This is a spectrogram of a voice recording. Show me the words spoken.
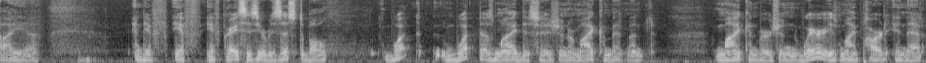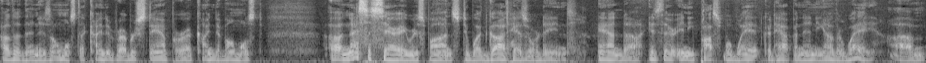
I, uh, and if if if grace is irresistible, what what does my decision or my commitment my conversion, where is my part in that other than is almost a kind of rubber stamp or a kind of almost uh, necessary response to what God has ordained? And uh, is there any possible way it could happen any other way? Um,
